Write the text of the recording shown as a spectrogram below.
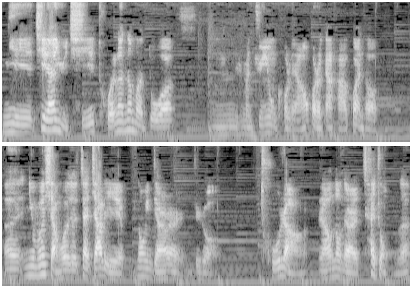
你既然与其囤了那么多，嗯，什么军用口粮或者干啥罐头，呃，你有没有想过就在家里弄一点儿这种土壤，然后弄点儿菜种子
